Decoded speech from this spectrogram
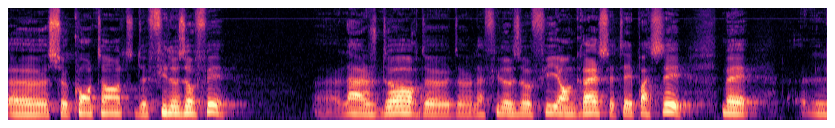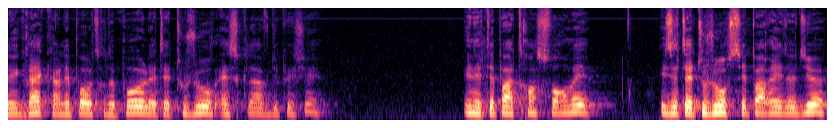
euh, se contentent de philosopher. Euh, l'âge d'or de, la philosophie en Grèce était passé, mais les Grecs à l'époque de Paul étaient toujours esclaves du péché. Ils n'étaient pas transformés. Ils étaient toujours séparés de Dieu.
